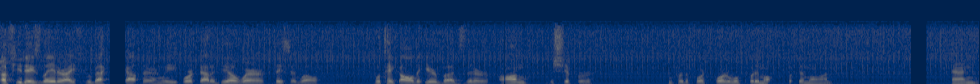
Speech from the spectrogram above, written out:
a few days later, I flew back out there and we worked out a deal where they said, well, we'll take all the earbuds that are on the shipper, and for the fourth quarter, we'll put them on, put them on. And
